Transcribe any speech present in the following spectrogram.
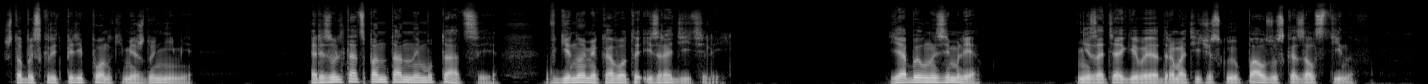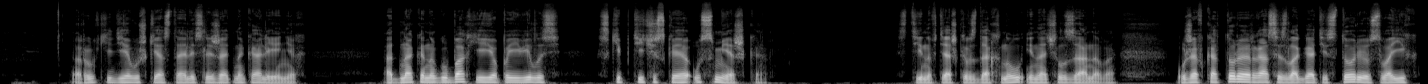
чтобы скрыть перепонки между ними. Результат спонтанной мутации в геноме кого-то из родителей. «Я был на земле», — не затягивая драматическую паузу, сказал Стинов. Руки девушки остались лежать на коленях, однако на губах ее появилась скептическая усмешка. Стинов тяжко вздохнул и начал заново, уже в который раз излагать историю своих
